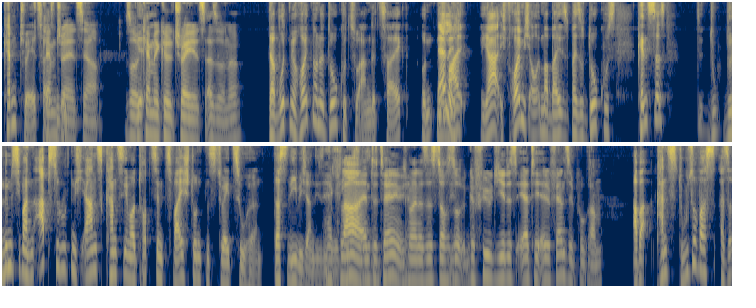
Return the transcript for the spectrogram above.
Chemtrails. heißen die. Chemtrails, ja. So Wir- Chemical Trails, also, ne? Da wurde mir heute noch eine Doku zu angezeigt. Und Ehrlich? normal, ja, ich freue mich auch immer bei, bei so Dokus. Kennst du das? Du, du nimmst jemanden absolut nicht ernst, kannst ihm aber trotzdem zwei Stunden straight zuhören. Das liebe ich an diesen Ja Dokus. klar, entertaining. Ich meine, das ist doch so gefühlt jedes RTL-Fernsehprogramm. Aber kannst du sowas, also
